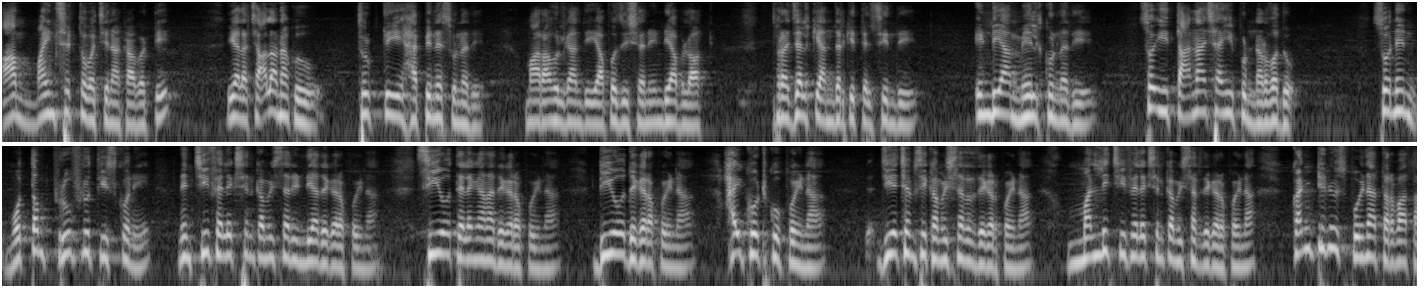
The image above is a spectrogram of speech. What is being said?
ఆ మైండ్ సెట్తో వచ్చినా కాబట్టి ఇలా చాలా నాకు తృప్తి హ్యాపీనెస్ ఉన్నది. మా Rahul Gandhi opposition India bloc ప్రజలకి అందరికీ తెలిసింది. ఇండియా మేల్కున్నది. సో ఈ తానాషాహి ఇప్పుడు నడవదు. సో నేను మొత్తం ప్రూఫ్లు తీసుకొని నేను చీఫ్ ఎలక్షన్ కమిషనర్ ఇండియా దగ్గర పోయినా సిఓ తెలంగాణ దగ్గర పోయినా డిఓ దగ్గర పోయినా హైకోర్టుకు పోయినా జిహెచ్ఎంసీ కమిషనర్ దగ్గర పోయినా మళ్ళీ చీఫ్ ఎలక్షన్ కమిషనర్ దగ్గర పోయినా కంటిన్యూస్ పోయిన తర్వాత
